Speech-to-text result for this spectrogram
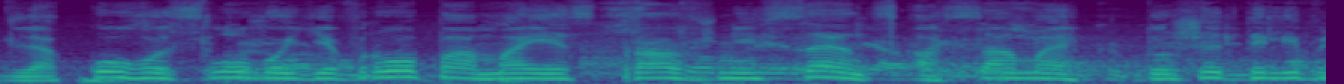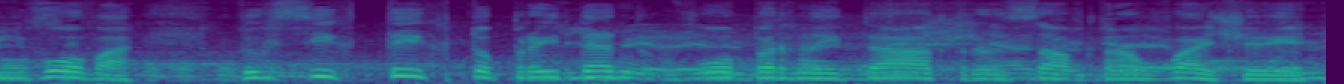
для кого слово Європа має справжній сенс, а саме до жителів Львова, до всіх тих, хто прийде в оперний театр завтра ввечері,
